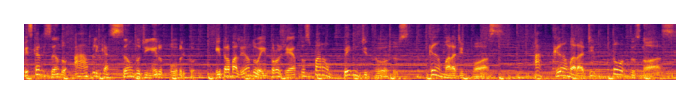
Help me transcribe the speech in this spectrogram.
Fiscalizando a aplicação do dinheiro público e trabalhando em projetos para o bem de todos. Câmara de Foz. A Câmara de todos nós.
